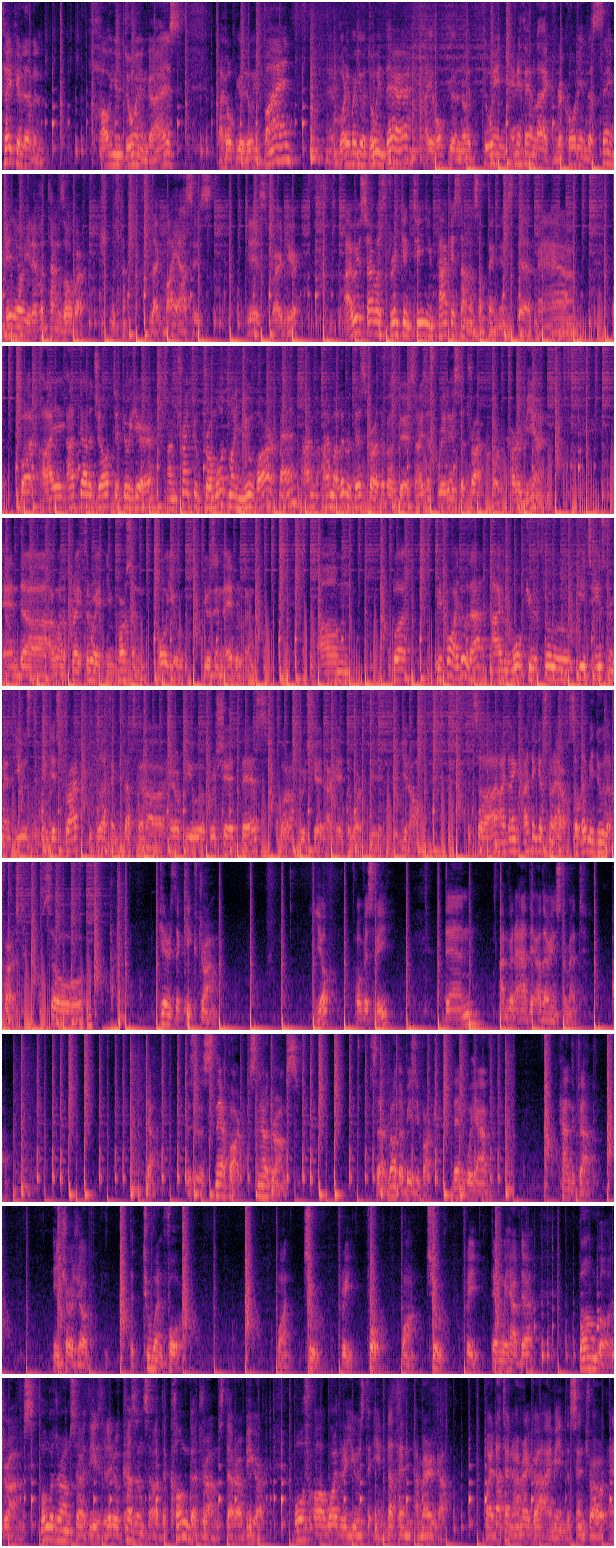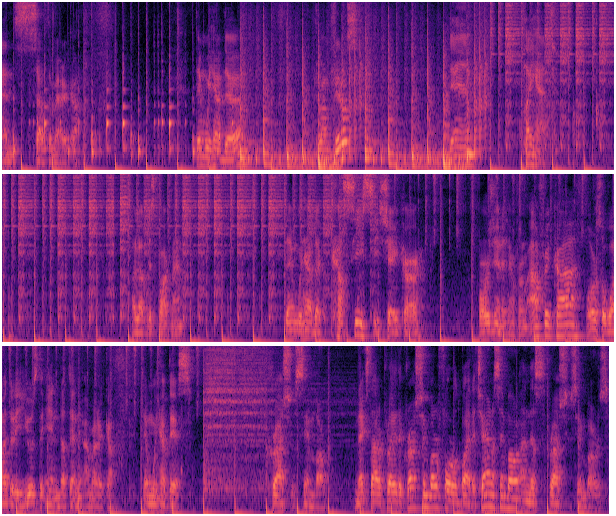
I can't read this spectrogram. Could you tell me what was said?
Take 11. How you doing guys? I hope you're doing fine. And whatever you're doing there, I hope you're not doing anything like recording the same video 11 times over. like my ass is, is right here. I wish I was drinking tea in Pakistan or something instead, man. But I, I've got a job to do here. I'm trying to promote my new work, man. I'm, I'm a little desperate about this. I just released a track called Caribbean and uh, I want to play through it in person for you using Ableton. Um, but before I do that, I will walk you through each instrument used in this track because I think that's gonna help you appreciate this. Well, appreciate, I hate the word, you know. It's, uh, I think I think it's gonna help. So let me do that first. So here is the kick drum. Yup, obviously. Then I'm gonna add the other instrument. This is a snare part, snare drums. It's a rather busy part. Then we have hand clap in charge of the two and four. One, two, three, four. One, two, three. Then we have the bongo drums. Bongo drums are these little cousins of the conga drums that are bigger. Both are widely used in Latin America. By Latin America, I mean the Central and South America. Then we have the drum then hi-hat. I love this part, man. Then we have the caxixi shaker, originating from Africa, also widely used in Latin America. Then we have this crash cymbal. Next I'll play the crash cymbal followed by the China cymbal and the splash cymbals.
